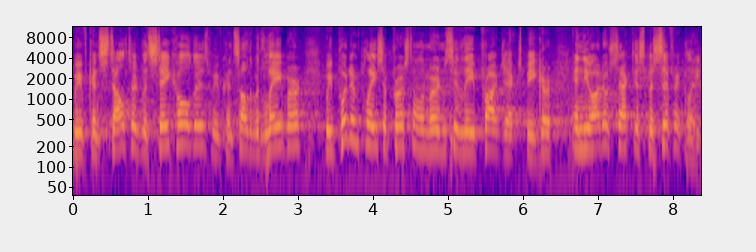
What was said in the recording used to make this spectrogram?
we've consulted with stakeholders, we've consulted with labour. We put in place a personal emergency leave project, Speaker, in the auto sector specifically.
